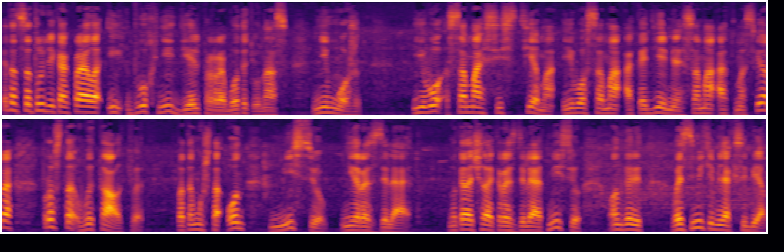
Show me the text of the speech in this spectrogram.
этот сотрудник, как правило, и двух недель проработать у нас не может. Его сама система, его сама академия, сама атмосфера просто выталкивает, потому что он миссию не разделяет. Но когда человек разделяет миссию, он говорит, возьмите меня к себе,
